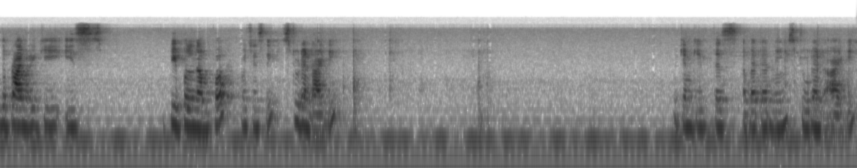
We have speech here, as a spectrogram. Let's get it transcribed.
the primary key is people number which is the student ID we can give this a better name student ID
